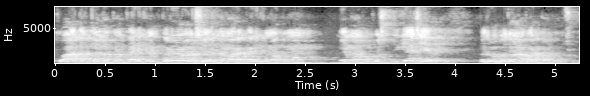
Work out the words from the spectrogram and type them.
તો આ તો અમે પણ કાર્યક્રમ કરેલો છે અને અમારા કાર્યક્રમમાં તમામ મહેમાનો ઉપસ્થિત ગયા છે. બધો બધો આભાર માનું છું.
